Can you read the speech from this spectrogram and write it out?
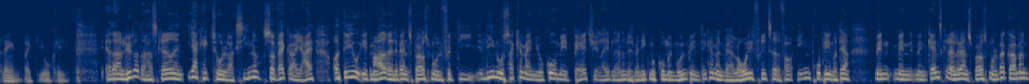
plan rigtig okay. Ja, der er en lytter, der har skrevet ind, jeg kan ikke tåle vacciner, så hvad gør jeg? Og det er jo et meget relevant spørgsmål, fordi lige nu så kan man jo gå med et badge eller et eller andet, hvis man ikke må gå med mundbind. Det kan man være lovligt fritaget for. Ingen problemer der. Men, men, men ganske relevant spørgsmål. Hvad gør man,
